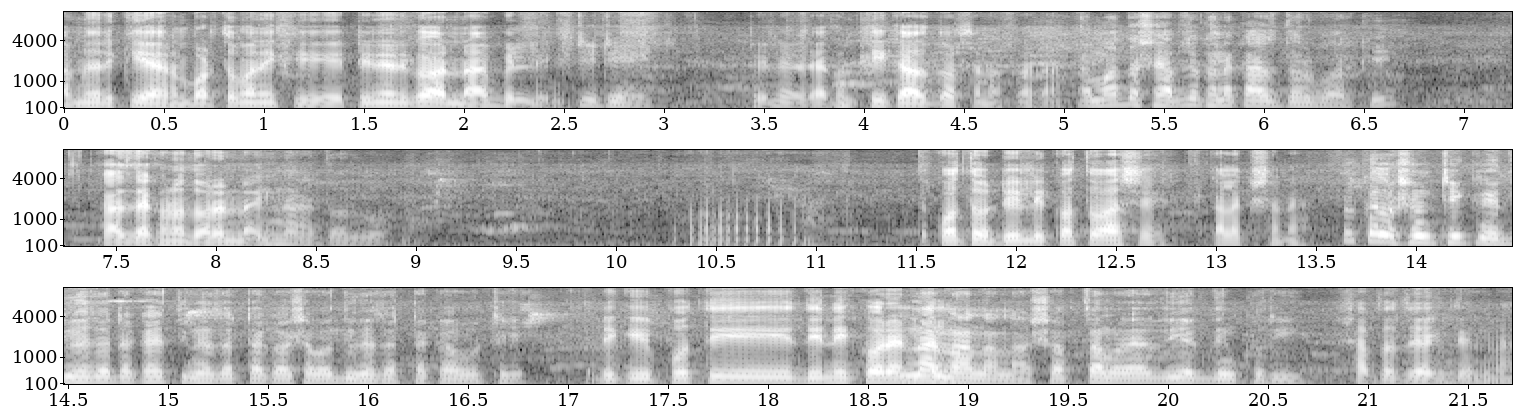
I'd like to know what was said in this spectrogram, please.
আপনাদের কি এখন বর্তমানে কি টিনের ঘর না বিল্ডিং? টিনের। এখন কি কাজ ধরছেন আপনারা? আমাদের সাহেব যেখানে কাজ ধরবো আর কি। কাজ এখনও ধরেন নাই? না ধরবো। কত ডেলি কত আসে? কালেকশনে? তো কালেকশন ঠিক নেই দুই হাজার টাকা তিন হাজার টাকা সবাই দুই হাজার টাকা ওঠে এটা কি প্রতিদিনই করেন না না না না সপ্তাহ আমরা দুই একদিন করি। সপ্তাহে দু একদিন না?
